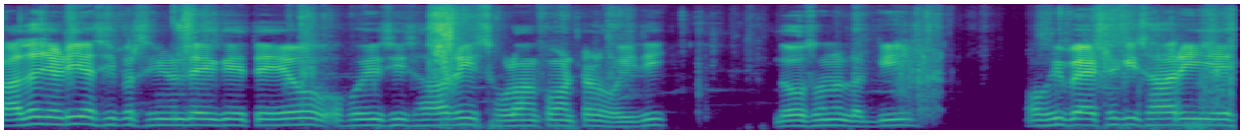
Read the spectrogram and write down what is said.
ਕੱਲ ਜਿਹੜੀ ਅਸੀਂ ਬਰਸੀਨ ਲੈ ਗਏ ਤੇ ਉਹ ਹੋਈ ਸੀ ਸਾਰੀ 16 ਕੁਆਂਟਲ ਹੋਈ ਦੀ। 200 ਨੂੰ ਲੱਗੀ। ਉਹੀ ਬੈਠ ਗਈ ਸਾਰੀ ਇਹ।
